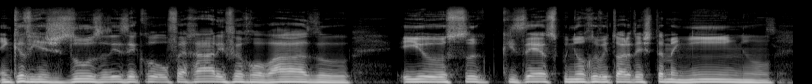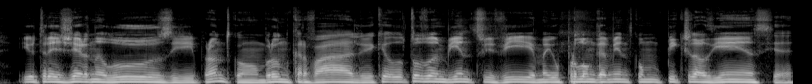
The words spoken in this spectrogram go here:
em que havia Jesus a dizer que o Ferrari foi roubado e o, se quisesse punha o Rio Vitória deste tamanhinho. E o 3 na luz, e pronto, com Bruno Carvalho, e aquele, todo o ambiente que se vivia, meio prolongamento com picos de audiência,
